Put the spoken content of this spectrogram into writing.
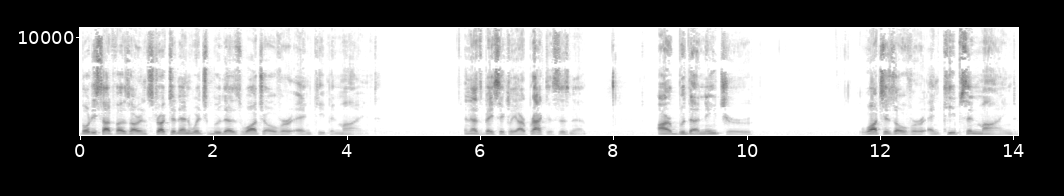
bodhisattvas are instructed and which Buddhas watch over and keep in mind. And that's basically our practice, isn't it? Our Buddha nature watches over and keeps in mind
